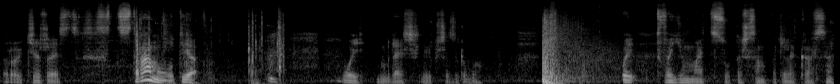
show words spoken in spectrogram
Короче, жесть. Странно, от я. Ой, блядь, ліпше зробив. Ой, твою мать, сука, ж сам перелякався.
